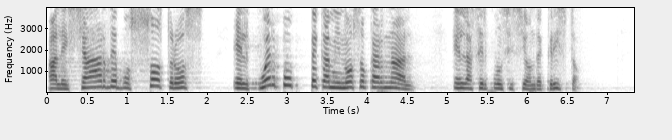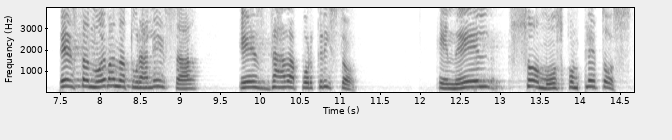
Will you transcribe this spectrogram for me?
al echar de vosotros el cuerpo pecaminoso carnal en la circuncisión de Cristo. Esta nueva naturaleza es dada por Cristo. En Él somos completos.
